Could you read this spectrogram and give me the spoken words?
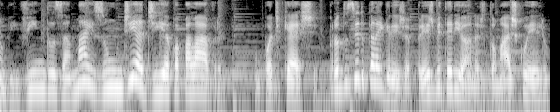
Bem-vindos a mais um Dia a Dia com a Palavra, um podcast produzido pela Igreja Presbiteriana de Tomás Coelho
